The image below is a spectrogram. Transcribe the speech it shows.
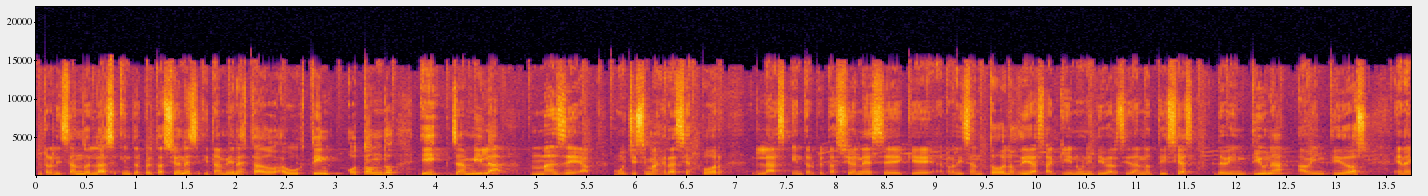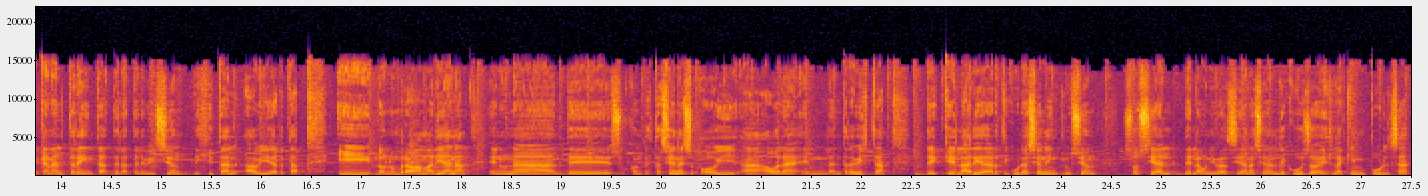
realizando las interpretaciones, y también ha estado Agustín Otondo y Yamila Mallea. Muchísimas gracias por las interpretaciones eh, que realizan todos los días aquí en Unidiversidad Noticias de 21 a 22 en el canal 30 de la televisión digital abierta. Y lo nombraba Mariana en una de sus contestaciones hoy, ahora en la entrevista, de que el área de articulación e inclusión social de la Universidad Nacional de Cuyo es la que impulsa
